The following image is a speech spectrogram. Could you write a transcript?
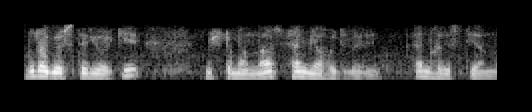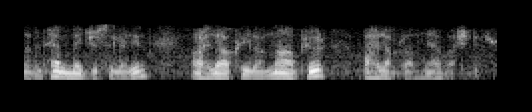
Bu da gösteriyor ki Müslümanlar hem Yahudilerin hem Hristiyanların hem Mecusilerin ahlakıyla ne yapıyor? Ahlaklanmaya başlıyor.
